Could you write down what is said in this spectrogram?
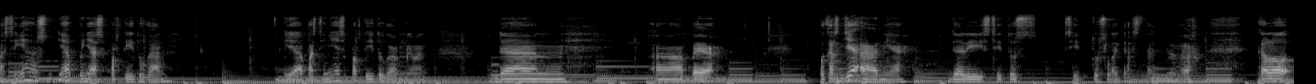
pastinya harusnya punya seperti itu kan? Ya pastinya seperti itu kan teman dan uh, apa ya pekerjaan ya dari situs situs lagi astaga. Kalau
